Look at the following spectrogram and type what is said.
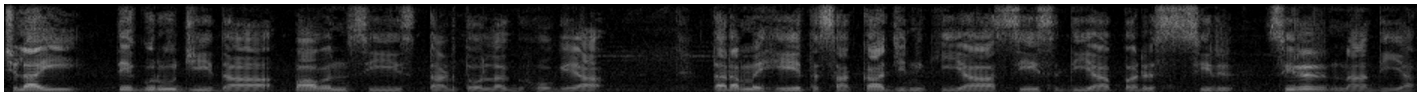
ਚਲਾਈ ਤੇ ਗੁਰੂ ਜੀ ਦਾ ਪਾਵਨ ਸੀਸ ਧੜ ਤੋਂ ਅਲੱਗ ਹੋ ਗਿਆ। ਧਰਮ ਹੇਤ ਸਾਕਾ ਜਿਨ ਕੀਆ, ਸੀਸ ਦਿਆ ਪਰ ਸਿਰ ਸਿਰ ਨਾ ਦਿਆ।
